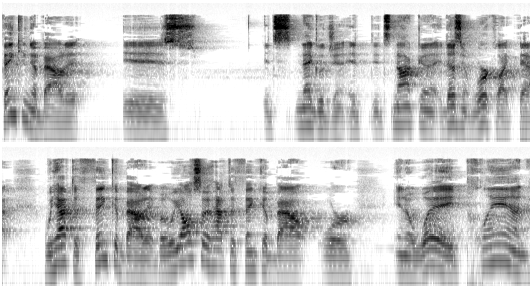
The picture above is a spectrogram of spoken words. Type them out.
thinking about it is it's negligent. It, it's not to, it doesn't work like that. We have to think about it, but we also have to think about or in a way, plan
